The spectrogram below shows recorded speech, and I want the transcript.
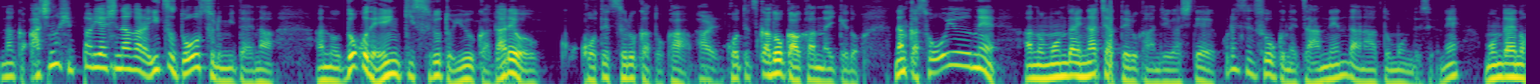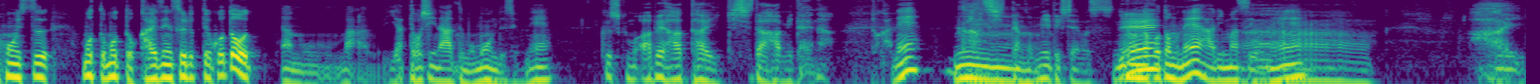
なんか足の引っ張り合いしながらいつどうするみたいな、あのどこで延期するというか、誰を更迭するかとか、はい、更迭かどうか分かんないけど、なんかそういうね、あの問題になっちゃってる感じがして、これ、すごくね、残念だなと思うんですよね。問題の本質、もっともっと改善するっていうことを、あのまあ、やってほしいなとも思うんですよね。くしくも安倍派対岸田派みたいな。とかね。感じなんか見えてきちゃいますしね。いろんなこともね、ありますよね。はい。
